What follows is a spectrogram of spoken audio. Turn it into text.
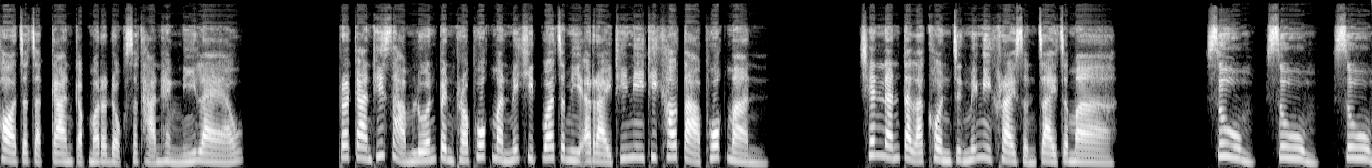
พอจะจัดการกับมรดกสถานแห่งนี้แล้ว ประการที่สามล้วนเป็นเพราะพวกมันไม่คิดว่าจะมีอะไรที่นี่ที่เข้าตาพวกมัน เช่นนั้นแต่ละคนจึงไม่มีใครสนใจจะมาซูมซูมซูม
